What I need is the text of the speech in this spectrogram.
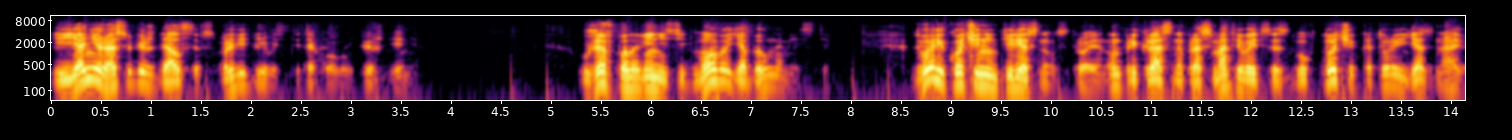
и я не раз убеждался в справедливости такого утверждения. Уже в половине седьмого я был на месте. Дворик очень интересно устроен. Он прекрасно просматривается с двух точек, которые я знаю.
